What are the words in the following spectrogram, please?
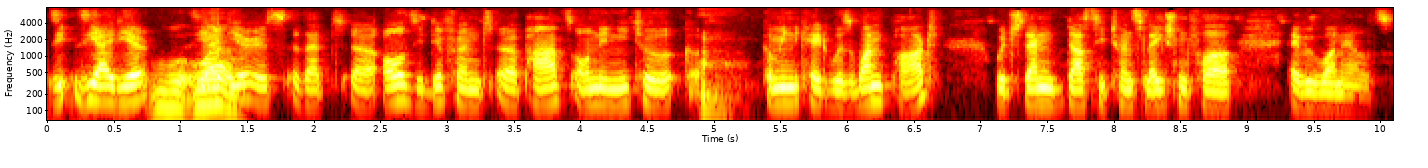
the, the idea the idea is that uh, all the different uh, parts only need to co- communicate with one part, which then does the translation for everyone else.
